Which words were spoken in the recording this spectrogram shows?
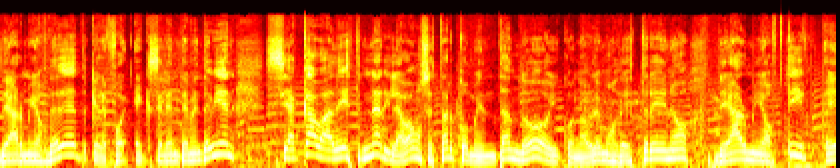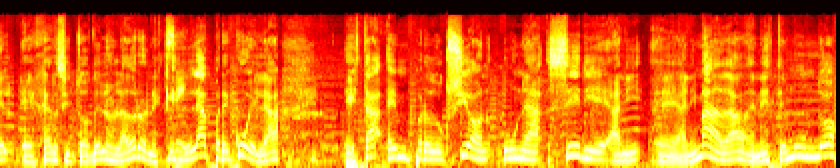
The Army of the Dead, que le fue excelentemente bien. Se acaba de estrenar y la vamos a estar comentando hoy cuando hablemos de estreno, The Army of Thief, el ejército de los ladrones, que Sí. es la precuela. Está en producción una serie ani- eh, animada en este mundo.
